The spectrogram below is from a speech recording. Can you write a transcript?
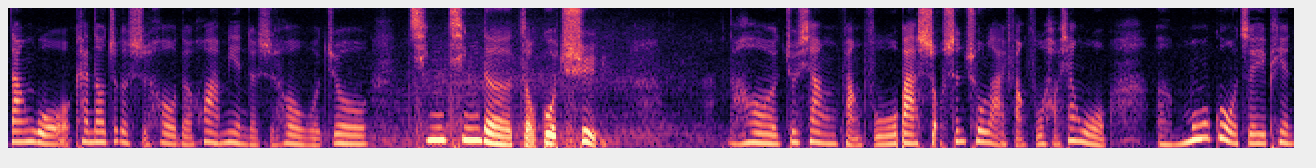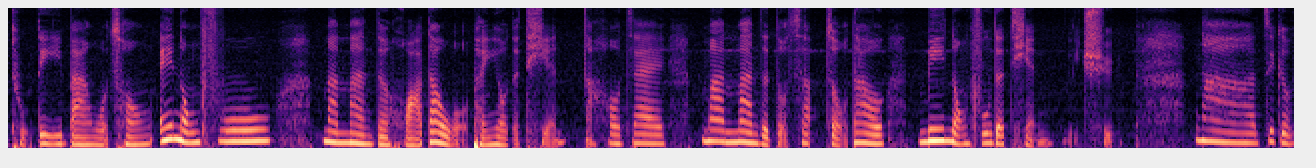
当我看到这个时候的画面的时候，我就轻轻的走过去。然后就像仿佛我把手伸出来，仿佛好像我呃摸过这一片土地一般。我从 A 农夫慢慢的滑到我朋友的田，然后再慢慢的走上走到 B 农夫的田里去。那这个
